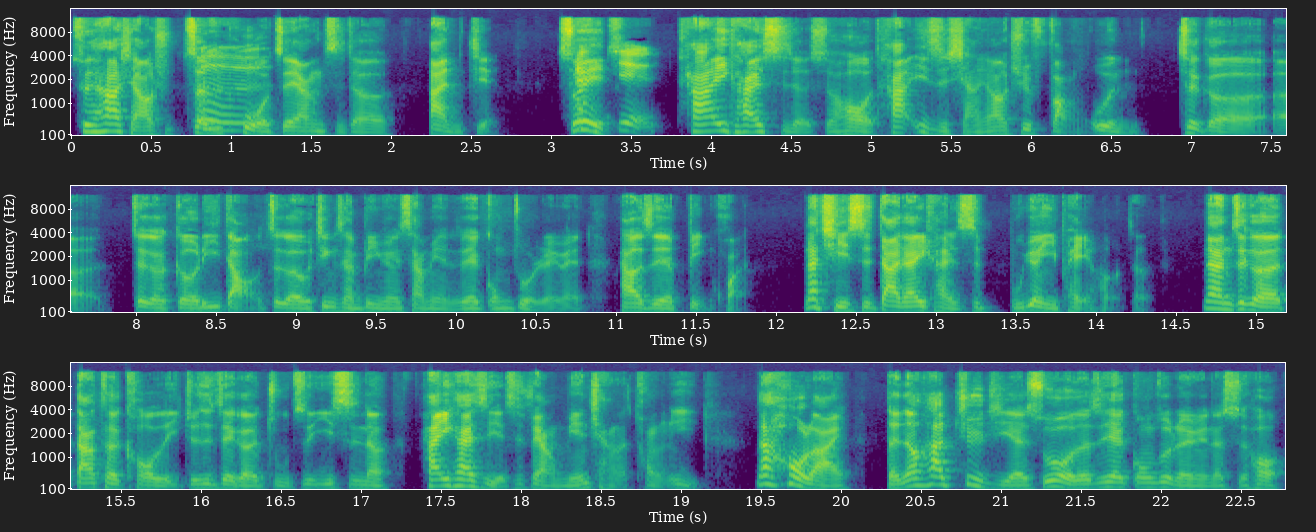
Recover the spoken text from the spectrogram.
所以他想要去侦破嗯，这样子的案件，所以，他一开始的时候，他一直想要去访问这个呃这个隔离岛这个精神病院上面的这些工作人员，还有这些病患。那其实大家一开始是不愿意配合的。那这个 Doctor Coley 就是这个主治医师呢，他一开始也是非常勉强的同意。那后来等到他聚集了所有的这些工作人员的时候，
